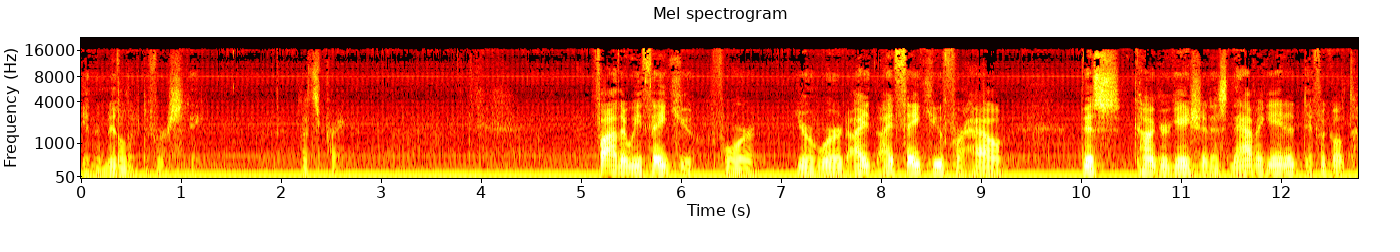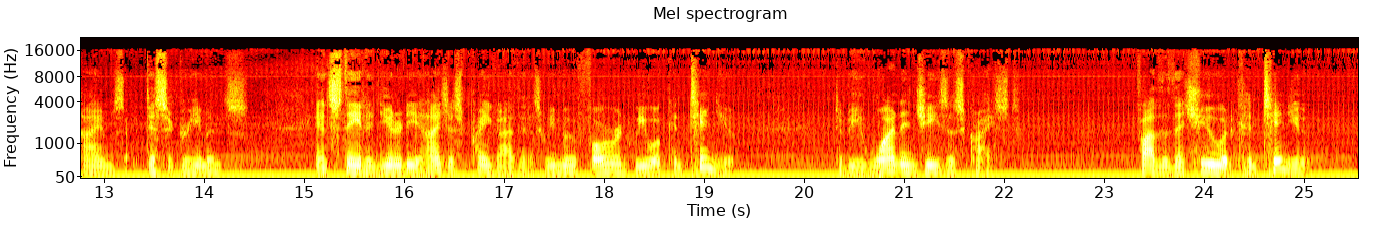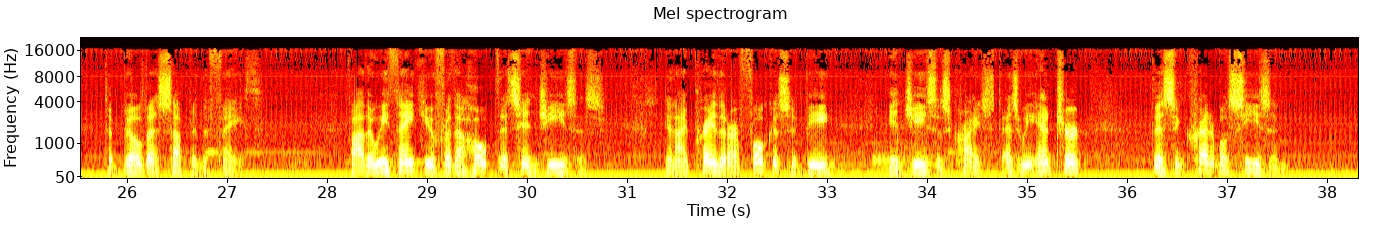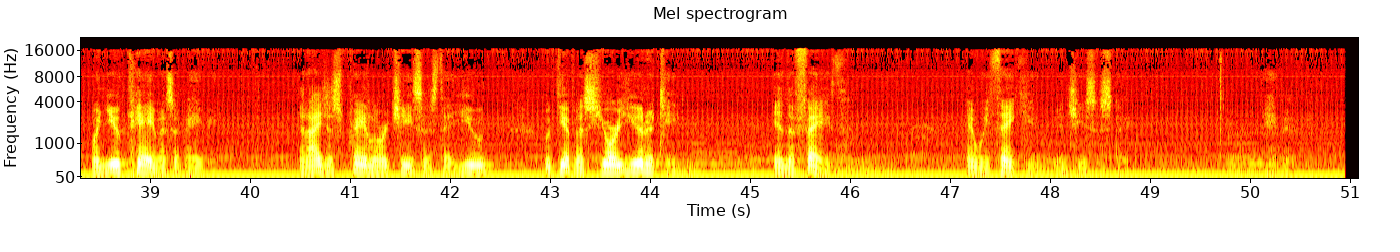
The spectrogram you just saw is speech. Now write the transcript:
in the middle of diversity. Let's pray. Father, we thank you for your word. I, I thank you for how this congregation has navigated difficult times, disagreements, and stayed in unity. And I just pray, God, that as we move forward, we will continue to be one in Jesus Christ. Father, that you would continue to build us up in the faith. Father, we thank you for the hope that's in Jesus. And I pray that our focus would be in Jesus Christ as we enter this incredible season when you came as a baby. And I just pray, Lord Jesus, that you would give us your unity in the faith. And we thank you in Jesus' name.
